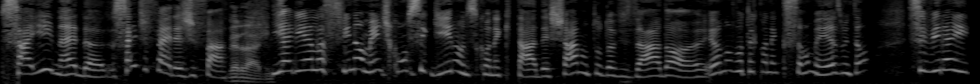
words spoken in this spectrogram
sair, né? Da, sair de férias de fato. Verdade. E ali elas finalmente conseguiram desconectar, deixaram tudo avisado, ó, eu não vou ter conexão mesmo, então se vira aí.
